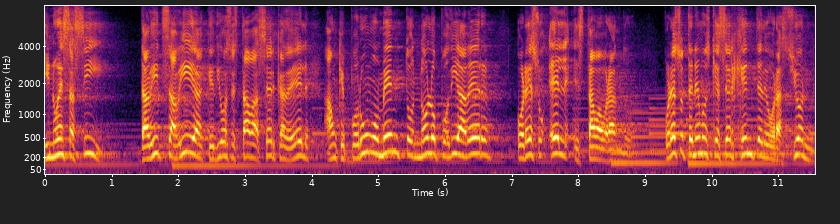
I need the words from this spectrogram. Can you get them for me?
Y no es así. David sabía que Dios estaba cerca de él, aunque por un momento no lo podía ver, por eso él estaba orando. Por eso tenemos que ser gente de oración,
